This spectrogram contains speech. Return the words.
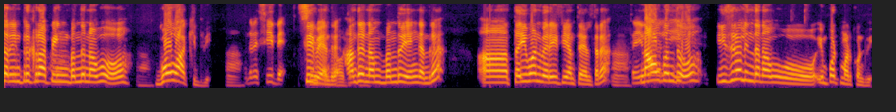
ಸರ್ ಇಂಟರ್ ಕ್ರಾಪಿಂಗ್ ಬಂದು ನಾವು. ಗೋವಾ ಹಾಕಿದ್ವಿ. ಅಂದ್ರೆ ಸೀಬೆ. ಸೀಬೆ ಸೀಬೆ, ಅಂದ್ರೆ ಅಂದ್ರೆ ನಮ್ದು ಬಂದು ಹೆಂಗಂದ್ರೆ ಆ ತೈವಾನ್ ವೆರೈಟಿ ಅಂತ ಹೇಳ್ತಾರೆ. ನಾವು ಬಂದು ಇಸ್ರೇಲ್ ಇಂದ ನಾವು ಇಂಪೋರ್ಟ್ ಮಾಡ್ಕೊಂಡ್ವಿ.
